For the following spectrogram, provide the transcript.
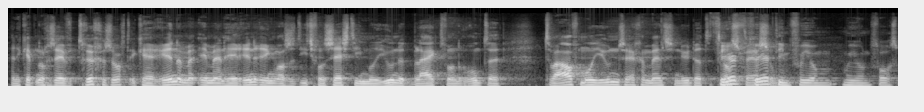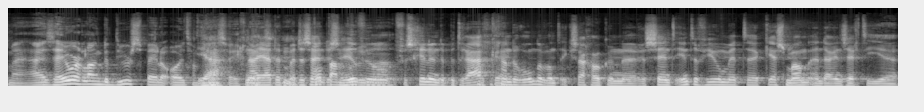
En ik heb nog eens even teruggezocht. Ik herinner me, in mijn herinnering was het iets van 16 miljoen. Het blijkt van rond de 12 miljoen, zeggen mensen nu, dat de Veert- transfersom... 14 miljoen, miljoen volgens mij. Hij is heel erg lang de duurste speler ooit van Ja, PSV geweest. nou ja, maar er zijn Tot dus heel Bruma. veel verschillende bedragen Oké. gaan de ronde. Want ik zag ook een eh, recent interview met eh Kersman. En daarin zegt hij eh,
